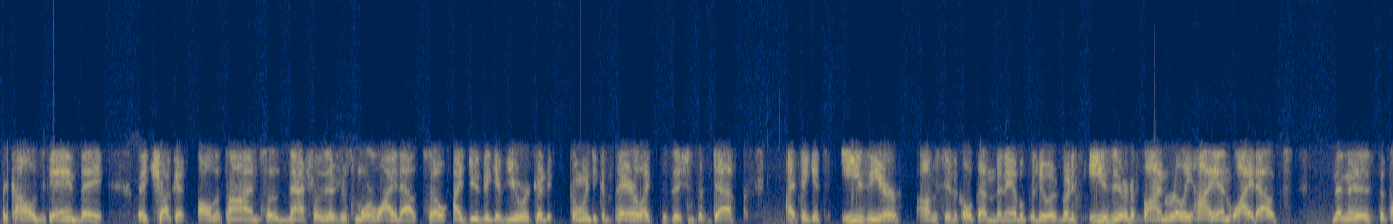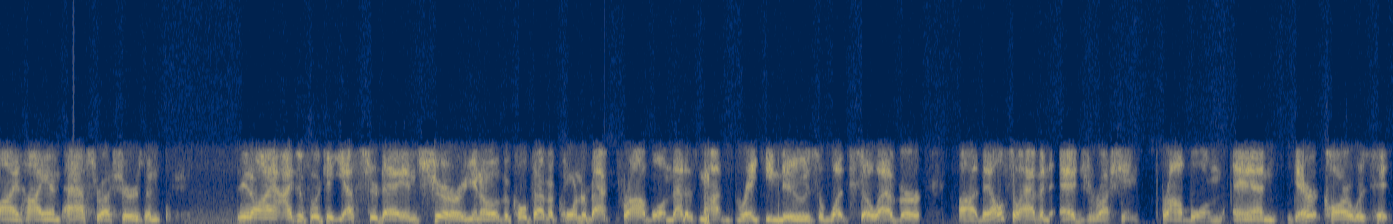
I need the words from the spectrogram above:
The college game, they they chuck it all the time. So naturally, there's just more wideouts. So I do think if you were could, going to compare like positions of depth, I think it's easier. Obviously, the Colts haven't been able to do it, but it's easier to find really high end wideouts than it is to find high end pass rushers. And you know, I, I just look at yesterday, and sure, you know, the Colts have a cornerback problem. That is not breaking news whatsoever. Uh, they also have an edge rushing problem, and Derek Carr was hit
